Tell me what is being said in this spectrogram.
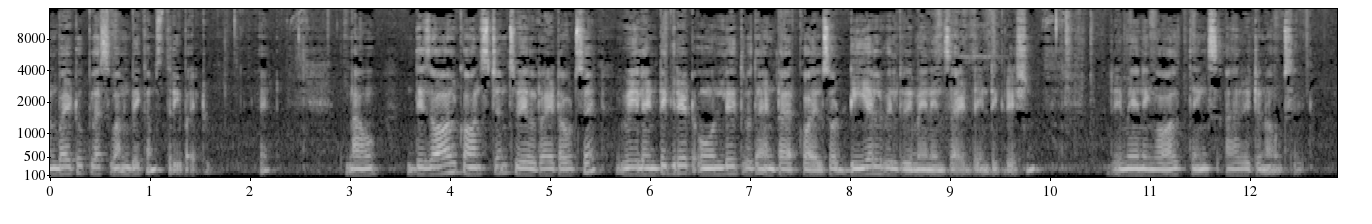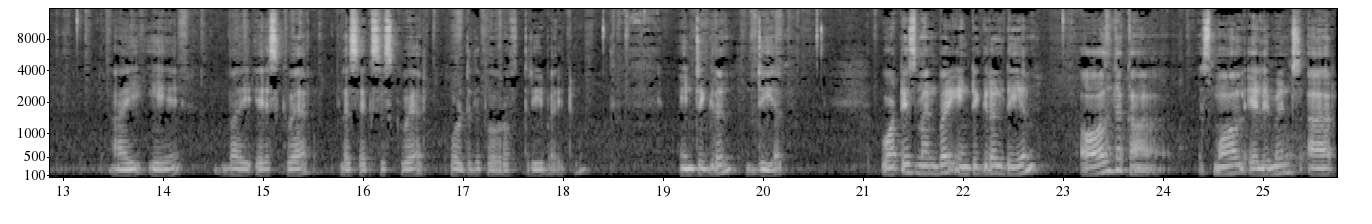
1 by 2 plus 1 becomes 3 by 2 right? Now these all constants we will write outside. We will integrate only through the entire coil. So dl will remain inside the integration. Remaining all things are written outside. Ia by a square plus x square whole to the power of 3 by 2 integral dl. What is meant by integral dl? All the small elements are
